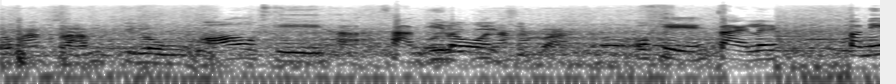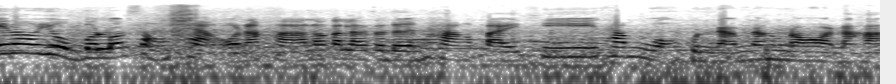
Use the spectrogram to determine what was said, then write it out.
ประมาณสามกิโลอ๋อโอเคค่ะสามกิโลนะยี่สิคะบบาทโอเคจ่ายเลย ตอนนี้เราอยู่บนรถสองแถวนะคะ เรากำลังจะเดินทางไปที่ถ้ำหลวงขุนน้ำนางนอนนะคะ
